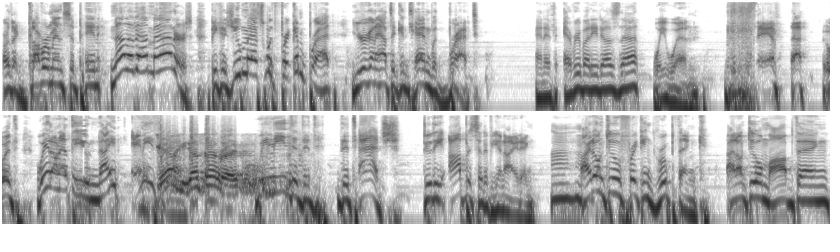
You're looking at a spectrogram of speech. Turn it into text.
or the government's opinion. None of that matters because you mess with frickin' Brett, you're going to have to contend with Brett. And if everybody does that, we win. We don't have to unite anything. Yeah, you got that right. We need to de- detach, do the opposite of uniting. Mm-hmm. I don't do freaking groupthink. I don't do a mob thing.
